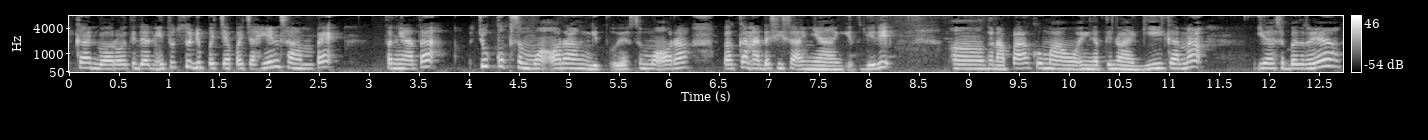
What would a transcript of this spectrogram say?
ikan bawa roti dan itu tuh dipecah-pecahin sampai ternyata cukup semua orang gitu ya. Semua orang bahkan ada sisanya gitu. Jadi uh, kenapa aku mau ingetin lagi? Karena ya sebenarnya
